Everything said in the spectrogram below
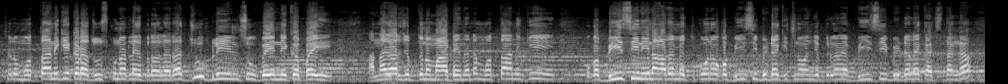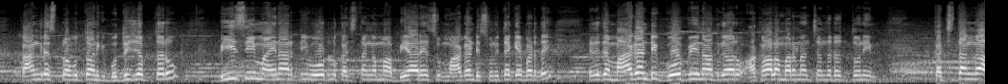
అసలు మొత్తానికి ఇక్కడ చూసుకున్నట్లయితే ప్రజలరా జూబ్లీ హిల్స్ ఉప ఎన్నికపై అన్నగారు చెప్తున్న మాట ఏంటంటే మొత్తానికి ఒక బీసీ నినాదం ఎత్తుకొని ఒక బీసీ బిడ్డకి ఇచ్చినామని చెప్తారు కానీ బీసీ బిడ్డలే ఖచ్చితంగా కాంగ్రెస్ ప్రభుత్వానికి బుద్ధి చెప్తారు. బీసీ మైనారిటీ ఓట్లు ఖచ్చితంగా మా బీఆర్ఎస్ మాగంటి సునీతకే పడతాయి. ఏదైతే మాగంటి గోపీనాథ్ గారు అకాల మరణం చెందడంతో ఖచ్చితంగా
